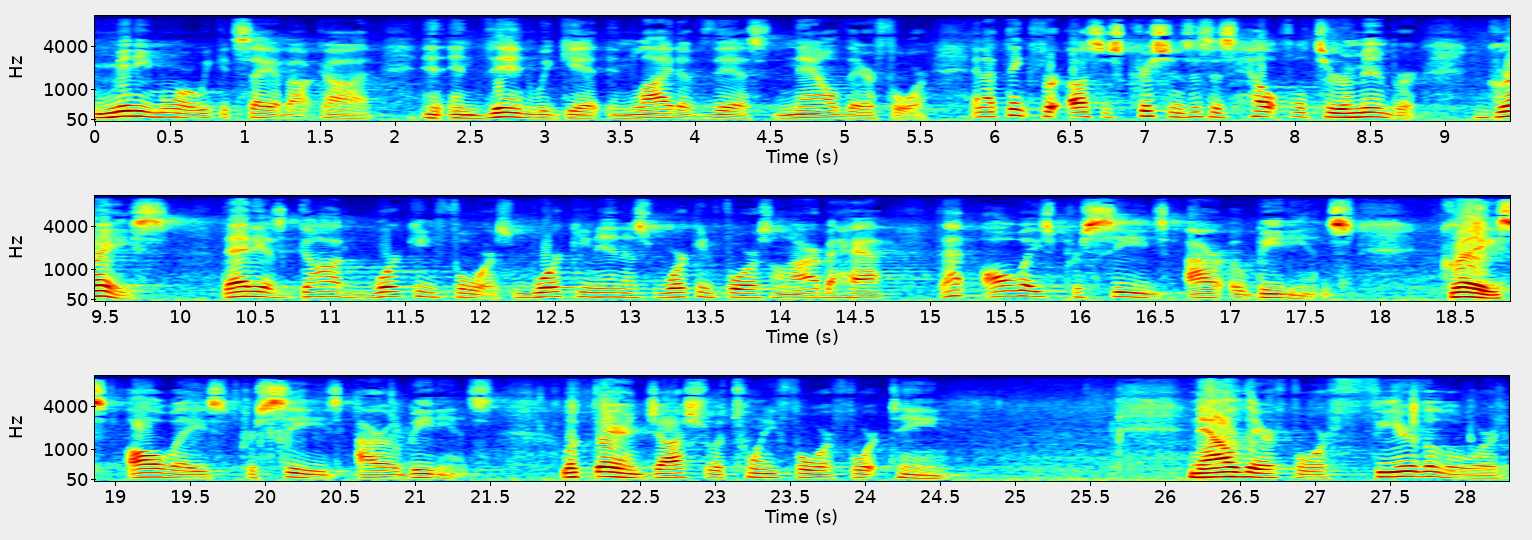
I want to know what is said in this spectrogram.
many more we could say about God. And, and, then we get, in light of this, now therefore. And I think for us as Christians, this is helpful to remember. Grace, that is God working for us, working in us, working for us on our behalf, that always precedes our obedience. Grace always precedes our obedience. Look there in Joshua 24 14. Now therefore, fear the Lord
